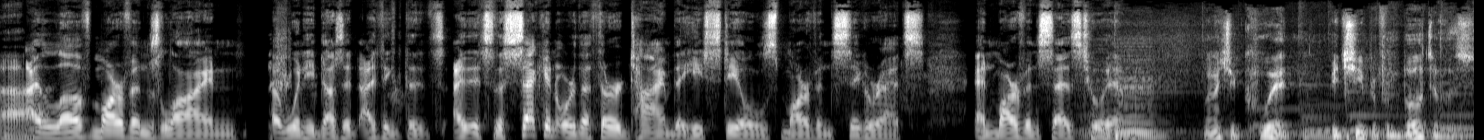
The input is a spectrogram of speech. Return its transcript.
Uh, i love marvin's line uh, when he does it i think that it's, it's the second or the third time that he steals marvin's cigarettes and marvin says to him Why don't you quit? Be cheaper for both of us.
